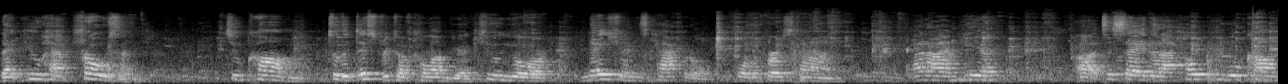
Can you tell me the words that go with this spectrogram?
that you have chosen to come to the District of Columbia, to your nation's capital for the first time. And I am here uh, to say that I hope you will come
